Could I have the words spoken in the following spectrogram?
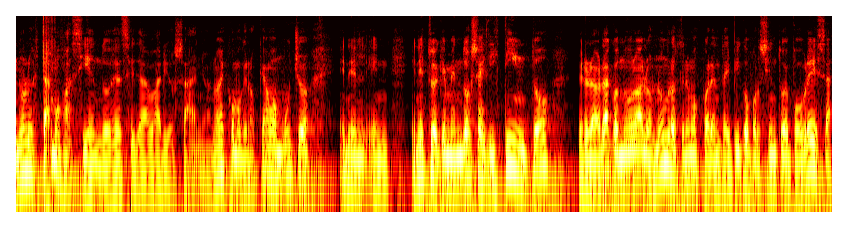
no lo estamos haciendo desde hace ya varios años. ¿no? Es como que nos quedamos mucho en, el, en, en esto de que Mendoza es distinto, pero la verdad, cuando uno va a los números, tenemos cuarenta y pico por ciento de pobreza.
